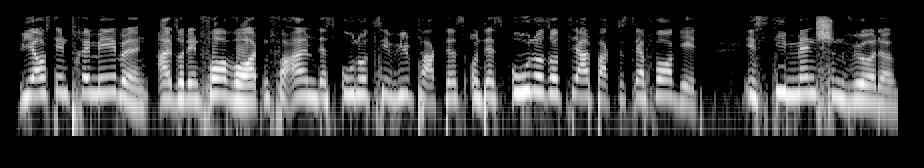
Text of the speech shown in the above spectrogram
Wie aus den Prämebeln, also den Vorworten vor allem des UNO-Zivilpaktes und des UNO-Sozialpaktes hervorgeht, ist die Menschenwürde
